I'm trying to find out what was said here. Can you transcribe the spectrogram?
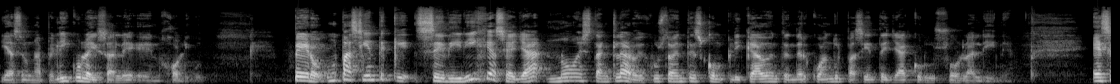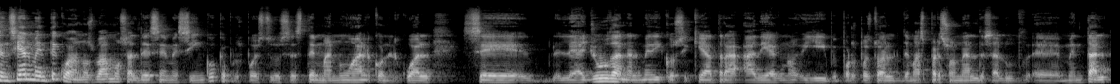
y hace una película y sale en Hollywood. Pero un paciente que se dirige hacia allá no es tan claro y justamente es complicado entender cuándo el paciente ya cruzó la línea. Esencialmente, cuando nos vamos al DSM-5, que por supuesto es este manual con el cual se le ayudan al médico psiquiatra a y por supuesto al demás personal de salud eh, mental,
